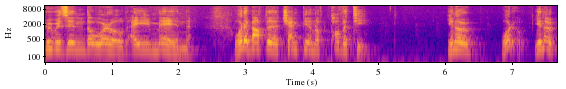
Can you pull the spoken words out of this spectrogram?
who is in the world. Amen. What about the champion of poverty? You know, what you know,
